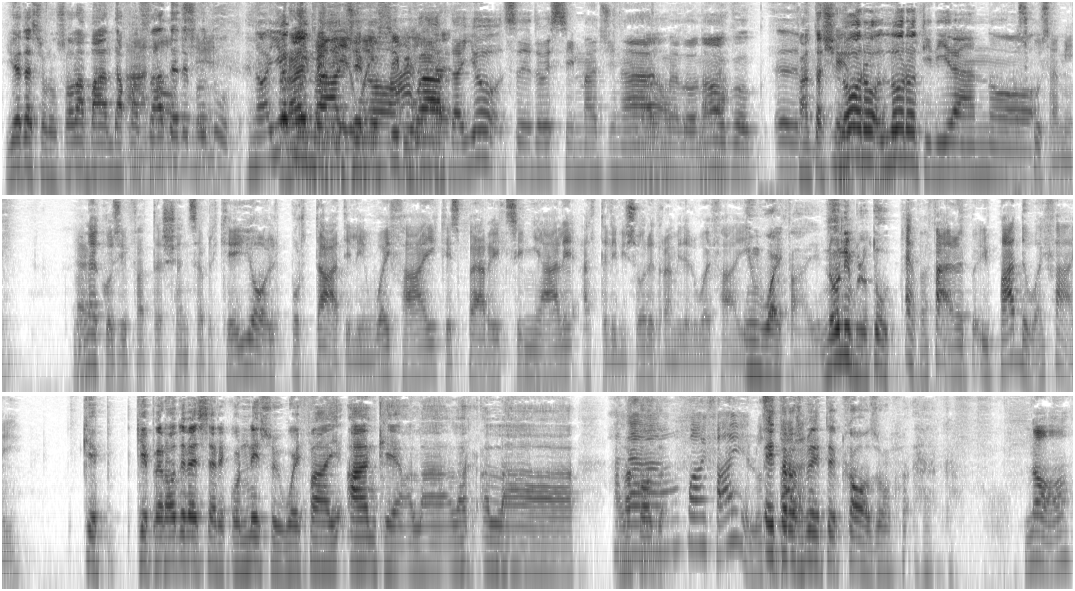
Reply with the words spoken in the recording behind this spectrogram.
Io adesso non so la banda passata ah, no, del sì. Bluetooth. No, io mi immagino, guarda, io se dovessi immaginarmelo, no, no, eh, loro, loro ti diranno... Scusami, non eh. è così fantascienza perché io ho il portatile in wifi che spara il segnale al televisore tramite il wifi. In wifi, non in bluetooth. Eh, wifi, il pad wifi. Che, che, però deve essere connesso in wifi anche alla, alla, alla, alla cosa. wifi e, e trasmette il coso. No?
